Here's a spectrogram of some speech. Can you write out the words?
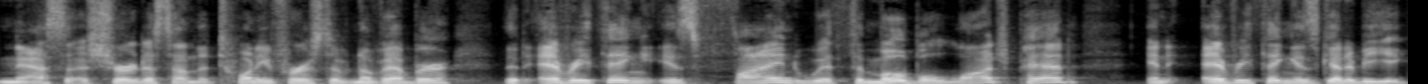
NASA assured us on the 21st of November that everything is fine with the mobile launch pad and everything is going to be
